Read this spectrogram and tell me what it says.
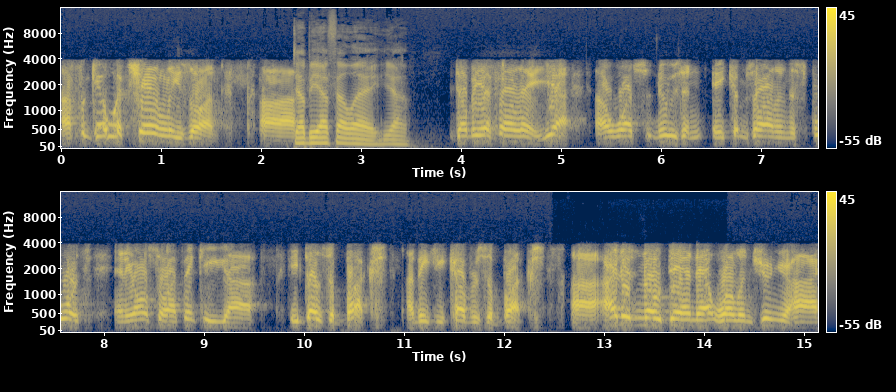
I forget what channel he's on. Uh, WFLA, yeah. WFLA, yeah. I watch the news and he comes on in the sports, and he also, I think he uh, he does the Bucks. I think he covers the Bucks. Uh, I didn't know Dan that well in junior high.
